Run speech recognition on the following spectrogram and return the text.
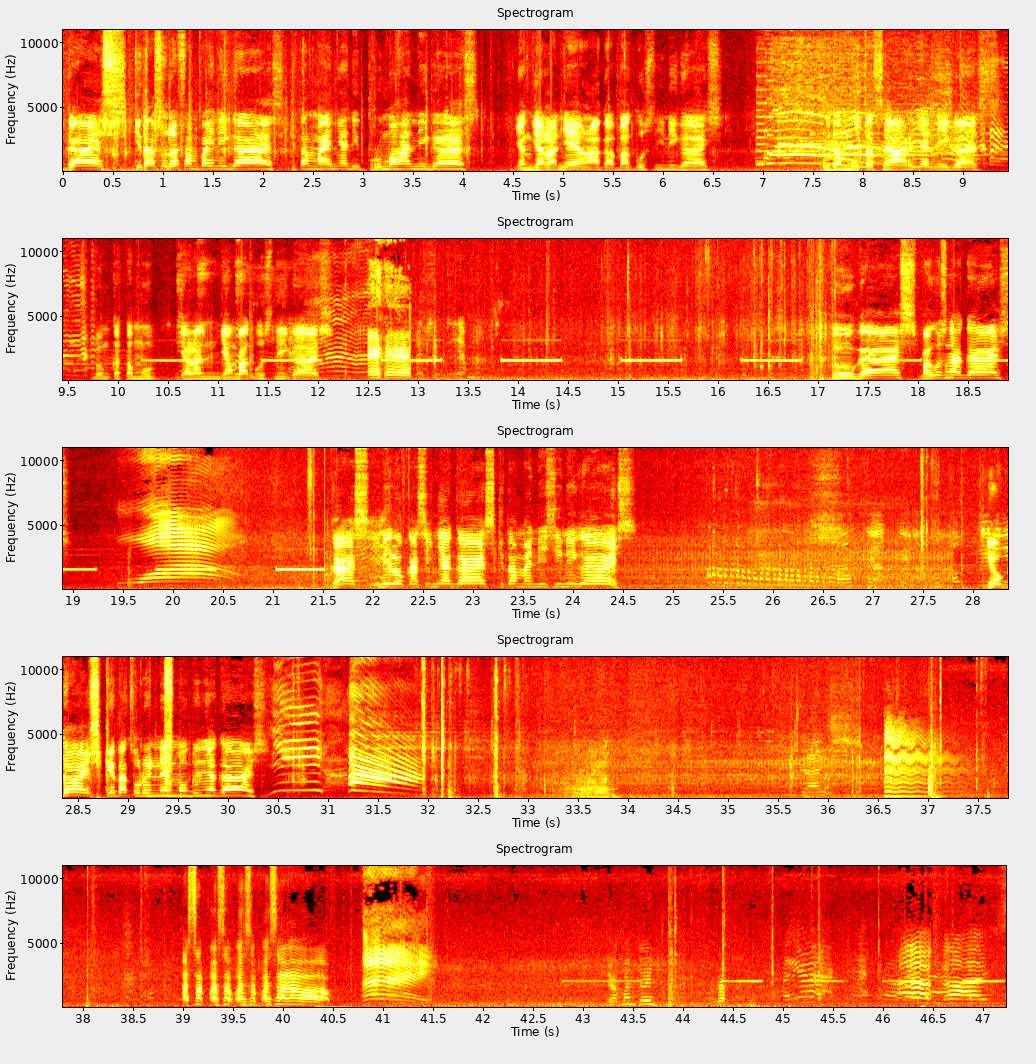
Guys, kita sudah sampai nih guys. Kita mainnya di perumahan nih guys. Yang jalannya yang agak bagus ini guys. Udah muter seharian nih guys. Belum ketemu jalan yang bagus nih guys. Tuh guys, bagus nggak guys? Guys, ini lokasinya guys. Kita main di sini guys. Yuk guys, kita turunin mobilnya guys. Asap, asap, asap, asap. Yuk bantuin. Angkat. Halo guys.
